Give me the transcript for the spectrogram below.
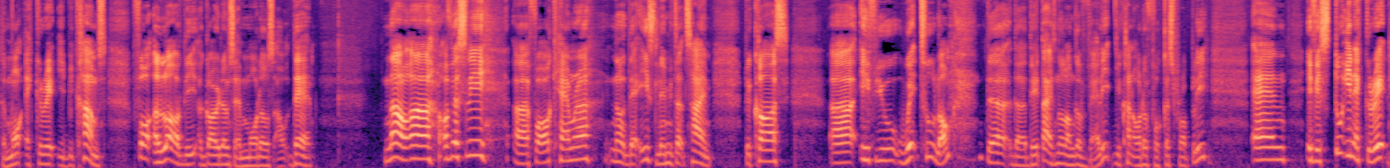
the more accurate it becomes for a lot of the algorithms and models out there. Now, uh, obviously, uh, for our camera, know, there is limited time because uh, if you wait too long, the, the data is no longer valid. You can't autofocus properly. And if it's too inaccurate,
